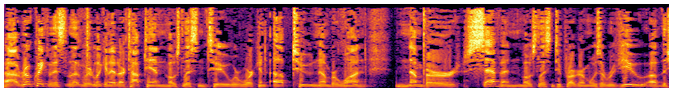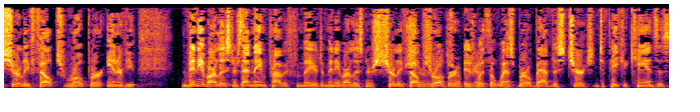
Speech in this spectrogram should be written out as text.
Uh, real quick, let's, we're looking at our top 10 most listened to. We're working up to number one. Number seven most listened to program was a review of the Shirley Phelps Roper interview. Many of our listeners, that name probably familiar to many of our listeners. Shirley Phelps Shirley Phelps Roper Roper, is yeah. with the Westboro Baptist Church in Topeka, Kansas.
